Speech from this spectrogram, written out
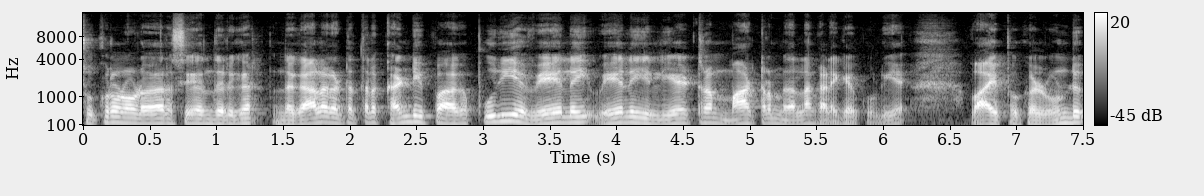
சுக்கரனோட வேறு சேர்ந்திருக்கார். இந்த காலகட்டத்தில் கண்டிப்பாக புதிய வேலை வேலையில் ஏற்றம் மாற்றம் இதெல்லாம் கிடைக்கக்கூடிய வாய்ப்புகள் உண்டு.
